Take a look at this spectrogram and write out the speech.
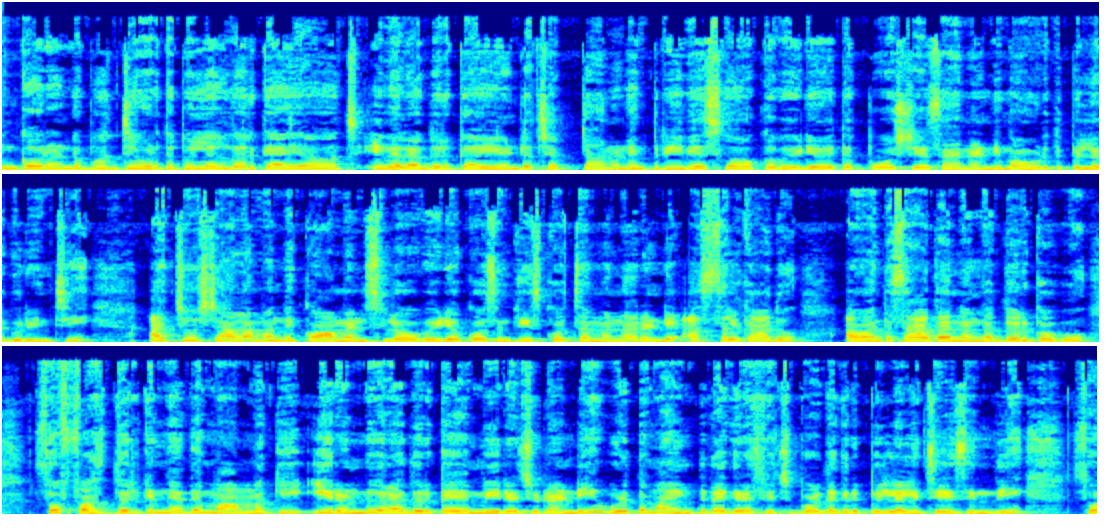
ఇంకో రెండు బుజ్జి ఉడత పిల్లలు దొరికాయో ఇవి ఎలా దొరికాయి అంటే చెప్తాను. నేను ప్రీవియస్గా ఒక వీడియో అయితే పోస్ట్ చేశానండి మా ఉడత పిల్ల గురించి. అది చూసి చాలామంది కామెంట్స్లో వీడియో కోసం తీసుకొచ్చామన్నారండి. అస్సలు కాదు. అవంత సాధారణంగా దొరకవు. సో ఫస్ట్ దొరికింది అయితే మా అమ్మకి. ఈ రెండు ఎలా దొరికాయో మీరే చూడండి. ఉడత మా ఇంటి దగ్గర స్విచ్ బోర్డ్ దగ్గర పిల్లల్ని చేసింది. సో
